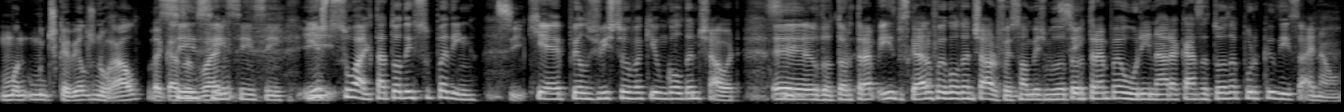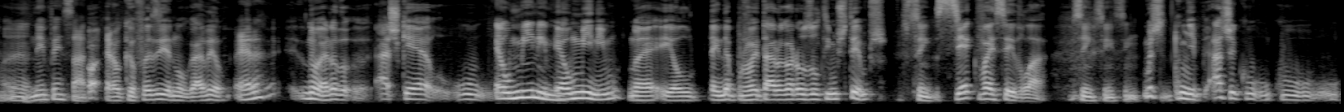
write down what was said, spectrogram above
mu- muitos cabelos no ralo da casa sim, de banho. sim, sim, sim. E, E- este soalho está todo ensopadinho. Sim. Que é, pelos vistos, houve aqui um Golden Shower. Eh, o Dr. Trump, e se calhar não foi Golden Shower, foi só mesmo o Dr. Sim. Trump a urinar a casa toda porque disse: ai não, eh, nem pensar. Oh, era o que eu fazia no lugar dele. Era? Não era. do- acho que é o, É o mínimo. é o mínimo, não é? Ele tem de aproveitar agora os últimos tempos. Sim, Se é que vai sair de lá. sim, sim, sim. Mas acha que o, que, o,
